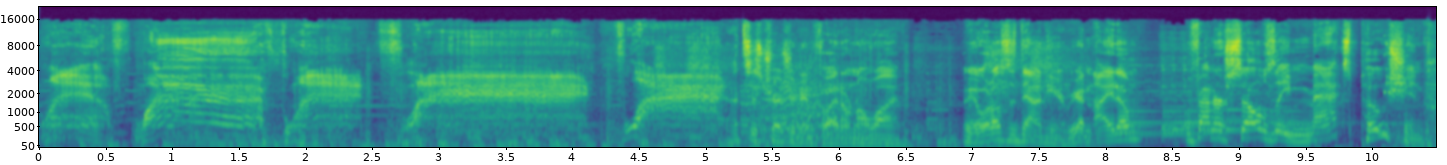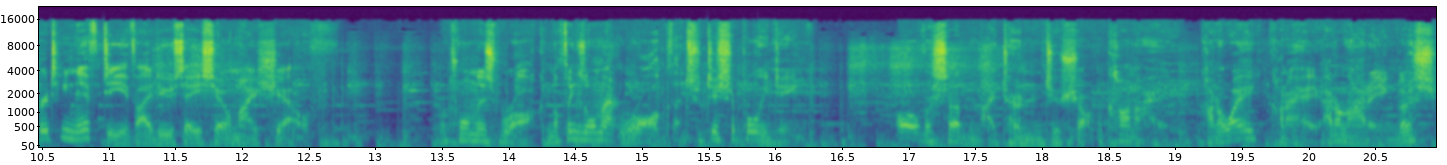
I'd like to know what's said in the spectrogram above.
Wah, flat, flat, flat, flat. That's his treasured info, I don't know why. Okay, what else is down here? We got an item. We found ourselves a max potion. Pretty nifty, if I do say so myself. What's on this rock? Nothing's on that rock? That's disappointing. All of a sudden, I turned into Sean Conaway. Conaway? Conaway. I don't know how to English.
